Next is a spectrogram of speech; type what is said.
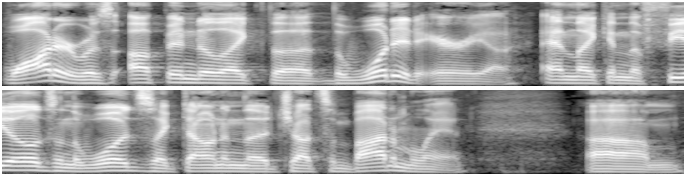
water was up into like the the wooded area and like in the fields and the woods, like down in the Judson bottomland. Um,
